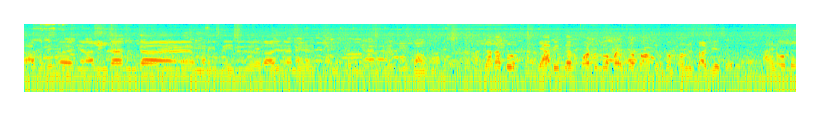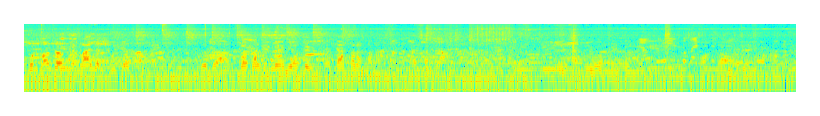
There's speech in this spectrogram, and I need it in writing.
కాకపోతే జనాలు ఇంకా ఇంకా మనకి మెయిన్ రాజధాని డెవలప్మెంట్ చేయడానికి బాగుంటుంది దాదాపు యాభై ఎనిమిది వేల కోట్ల రూపాయలతో అక్కడ పనులు స్టార్ట్ చేశారు. ఆయన ఒక మూడు సంవత్సరాలు నేను రాజధాని పూర్తి చేస్తాను. దాన్ని మేము అభిప్రాయం? చేస్తారంటారా? సెంట్రల్ గవర్నమెంట్ మనకి ప్రోత్సాహం ఉంటే కంపల్సరీ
